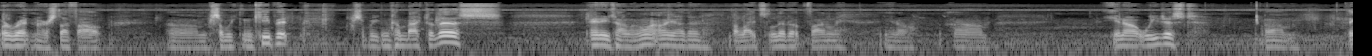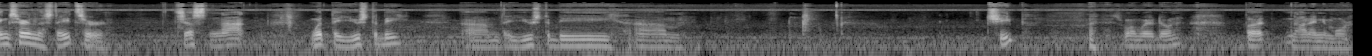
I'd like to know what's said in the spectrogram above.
We're renting our stuff out um, so we can keep it so we can come back to this anytime we want. Oh yeah, the, the lights lit up finally, you know. Um, you know, we just, um, things here in the States are just not what they used to be. Um, they used to be um, cheap, is one way of doing it, but not anymore.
